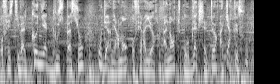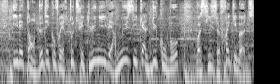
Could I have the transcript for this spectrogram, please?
au festival Cognac Blues Passion ou dernièrement au Ferrailleur à Nantes au Black Shelter à Carquefou. Il est temps de découvrir tout de suite l'univers musical du combo. Voici The Freaky Buds.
